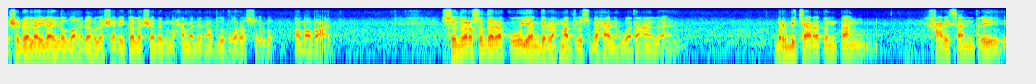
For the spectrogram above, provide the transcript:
Asyhadu an la ilaha illallah wahdahu la syarika lah dan Muhammadan abduhu wa rasuluh. Amma ba'd. Saudara-saudaraku yang dirahmati Allah Subhanahu wa taala. Berbicara tentang Hari Santri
